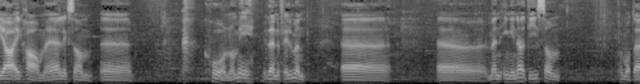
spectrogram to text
ja, jeg har med liksom eh, kona mi i denne filmen. Eh, eh, men ingen av de som på en måte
